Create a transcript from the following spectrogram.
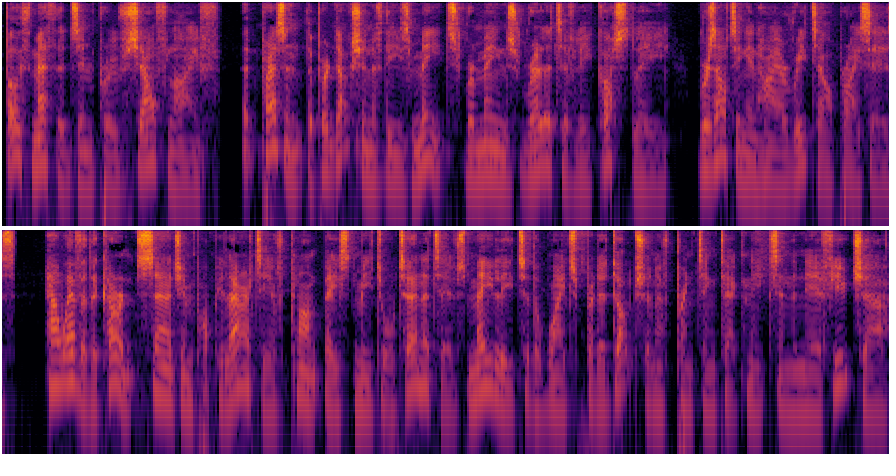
both methods improve shelf life. At present, the production of these meats remains relatively costly, resulting in higher retail prices. However, the current surge in popularity of plant based meat alternatives may lead to the widespread adoption of printing techniques in the near future,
